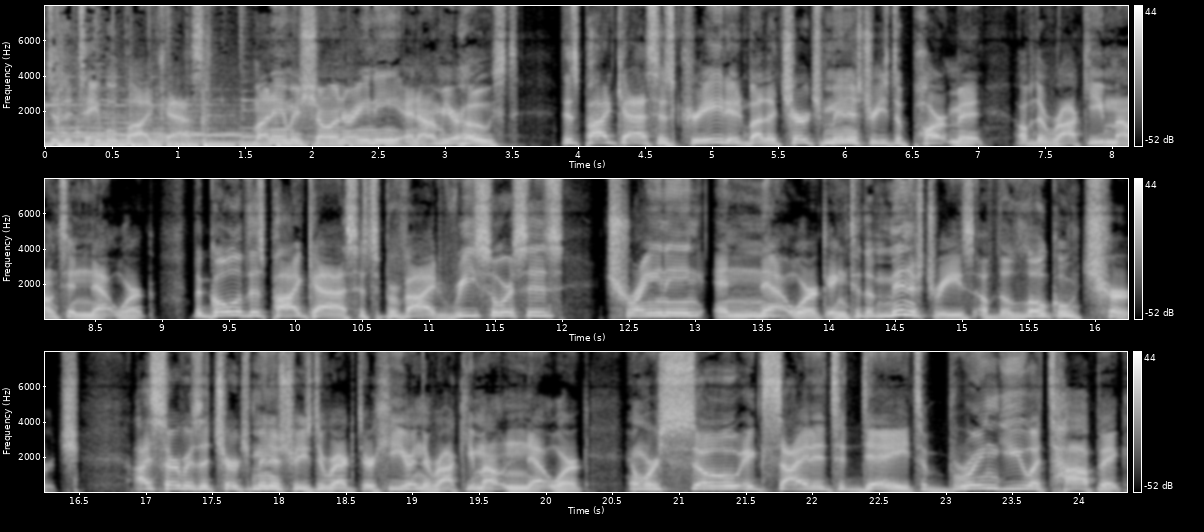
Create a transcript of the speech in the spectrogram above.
Welcome to the Table Podcast. My name is Shawn Rainey, and I'm your host. This podcast is created by the Church Ministries Department of the Rocky Mountain Network. The goal of this podcast is to provide resources, training, and networking to the ministries of the local church. I serve as a church ministries director here in the Rocky Mountain Network, and we're so excited today to bring you a topic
